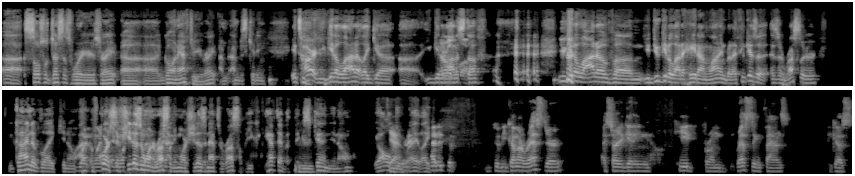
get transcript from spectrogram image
uh, social justice warriors, right? Uh, uh, going after you, right? I'm, I'm just kidding. It's hard. You get a lot of like, uh, uh, you get a lot of stuff. you get a lot of, um, you do get a lot of hate online, but I think as a as a wrestler, you kind of like, you know, when, I, of when, course, if she doesn't want to wrestle anymore, she doesn't have to wrestle. But you you have to have a thick mm-hmm. skin, you know. We all yeah. do, right? Like to, to become a wrestler, I started getting heat from wrestling fans because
